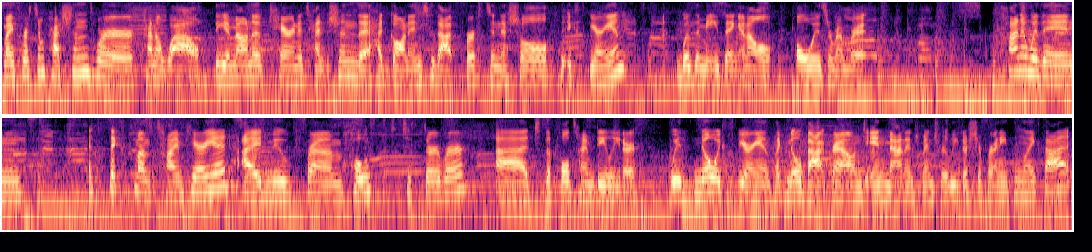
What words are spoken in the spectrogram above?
My first impressions were kind of wow. The amount of care and attention that had gone into that first initial experience was amazing, and I'll always remember it. Kind of within a six month time period, I had moved from host to server uh, to the full-time day leader with no experience, like no background in management or leadership or anything like that.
